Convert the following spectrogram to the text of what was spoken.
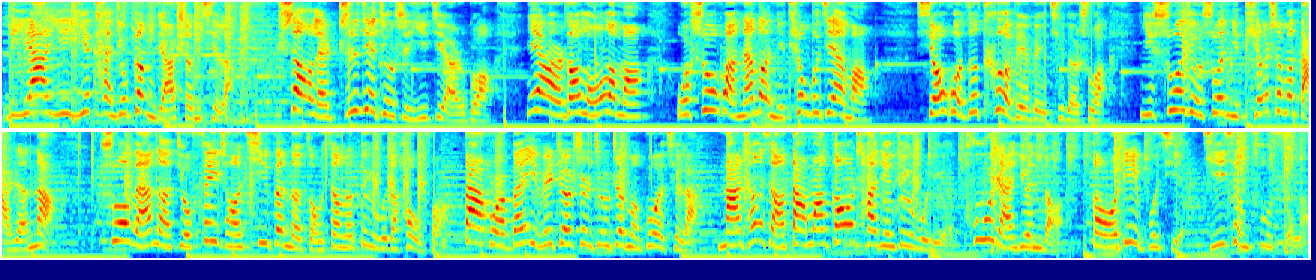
李阿姨一看就更加生气了，上来直接就是一记耳光。你耳朵聋了吗？我说话难道你听不见吗？小伙子特别委屈地说：“你说就说，你凭什么打人呢？”说完呢，就非常气愤地走向了队伍的后方。大伙儿本以为这事就这么过去了，哪成想大妈刚插进队伍里，突然晕倒，倒地不起，急性猝死了。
